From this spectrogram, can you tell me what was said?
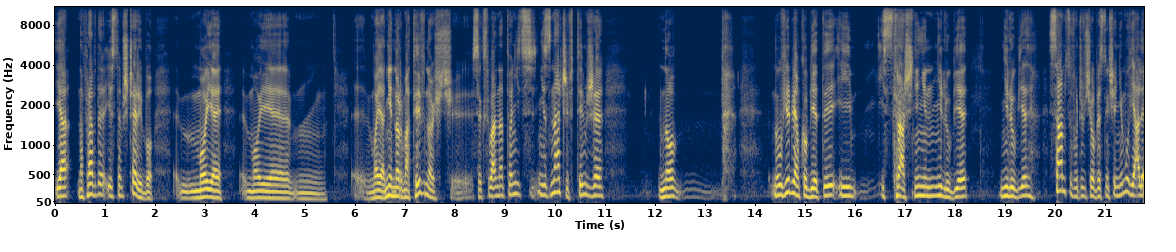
Ja naprawdę jestem szczery, bo moje, moje, mm, moja nienormatywność seksualna to nic nie znaczy w tym, że no, no uwielbiam kobiety i, i strasznie nie, nie lubię, nie lubię samców oczywiście obecnych się nie mówi, ale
